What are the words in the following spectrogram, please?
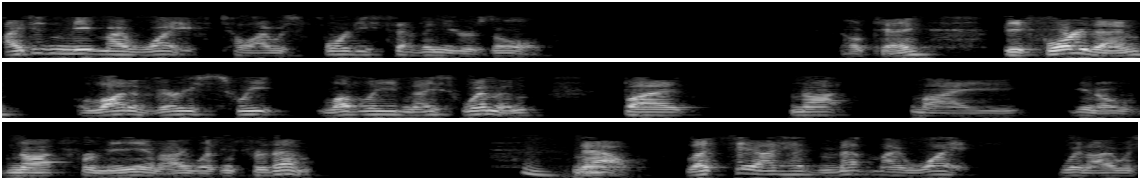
I didn't meet my wife till I was 47 years old. Okay? Before then, a lot of very sweet, lovely, nice women, but not my you know, not for me and I wasn't for them. Mm-hmm. Now, let's say I had met my wife when I was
